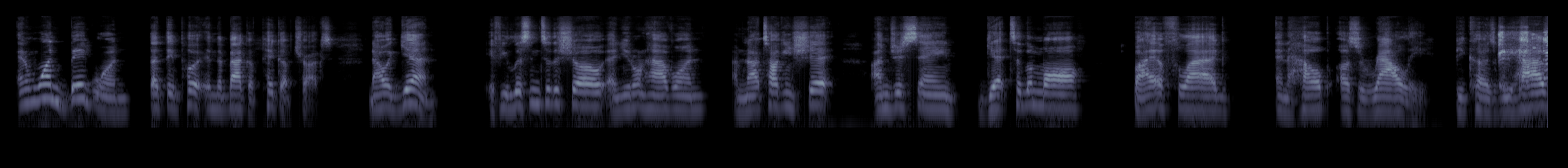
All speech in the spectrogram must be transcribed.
and one big one that they put in the back of pickup trucks. Now, again, if you listen to the show and you don't have one, I'm not talking shit. I'm just saying get to the mall, buy a flag, and help us rally because we have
